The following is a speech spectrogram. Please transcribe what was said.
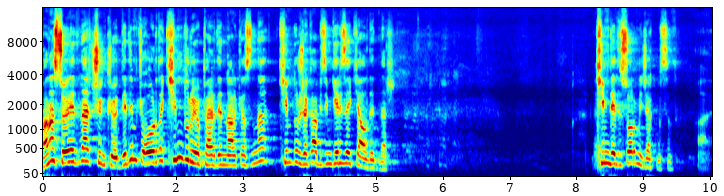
Bana söylediler çünkü. Dedim ki orada kim duruyor perdenin arkasında? Kim duracak? Ha bizim geri zekalı dediler. Kim dedi sormayacak mısın? Hayır.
